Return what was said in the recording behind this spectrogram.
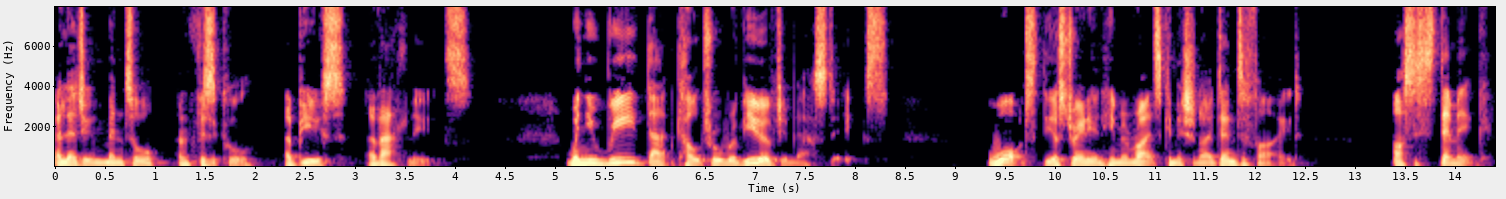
alleging mental and physical abuse of athletes. When you read that cultural review of gymnastics, what the Australian Human Rights Commission identified are systemic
